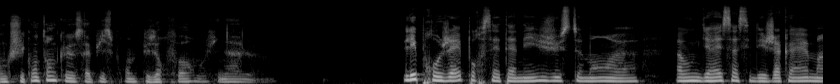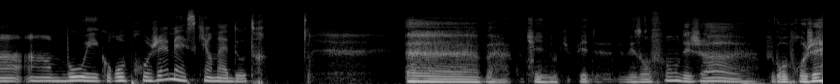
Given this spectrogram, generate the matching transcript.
Donc je suis content que ça puisse prendre plusieurs formes au final. Les projets pour cette année, justement, euh, vous me direz, ça c'est déjà quand même un, beau et gros projet, mais est-ce qu'il y en a d'autres? Bah, continuer de m'occuper de, mes enfants déjà, plus gros projet.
